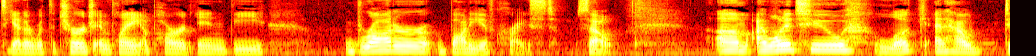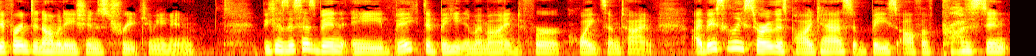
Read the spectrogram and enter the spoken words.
together with the church and playing a part in the broader body of Christ. So, um, I wanted to look at how different denominations treat communion because this has been a big debate in my mind for quite some time. I basically started this podcast based off of Protestant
